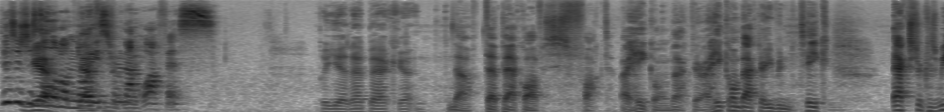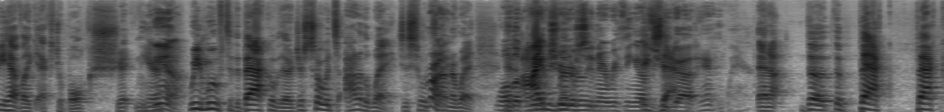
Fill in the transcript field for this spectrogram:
this is just Yeah, a little noise from that office. but yeah, that back got. No, that back office is fucked. I hate going back there. I hate going back there even to take extra because we have like extra bulk shit in here. Yeah. We move to the back over there just so it's out of the way, just so it's Right. out of the way. Well, And the I'm pictures literally- and everything else exactly. you got. hand- And uh, the the back back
